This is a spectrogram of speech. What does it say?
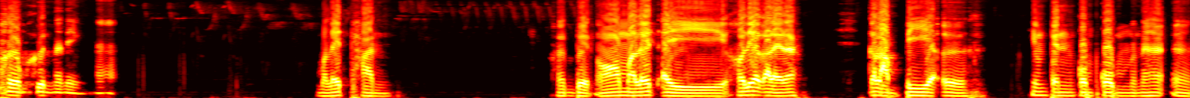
เพิ่มขึ้นนั่นเองนะฮะเมล็ดพันธุ์ไฮเบรดอ๋อเมล็ดไอเขาเรียกอะไรนะกระหล่ำปีอะเออที่มันเป็นกลมๆนะฮะเออ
